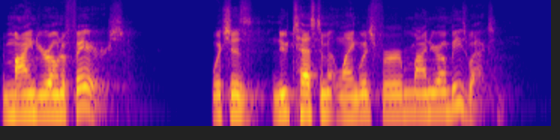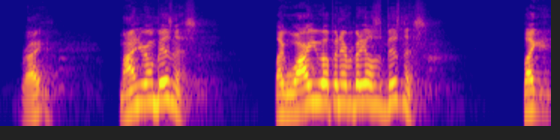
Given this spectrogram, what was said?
mind your own affairs, which is New Testament language for mind your own beeswax, right? Mind your own business. Like, why are you up in everybody else's business? Like,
